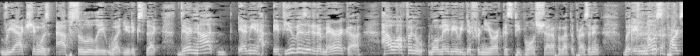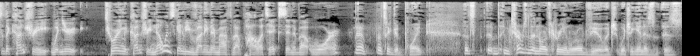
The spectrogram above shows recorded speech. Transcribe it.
reaction was absolutely what you'd expect. They're not, I mean, if you visited America, how often, well, maybe it'd be different in New York because people won't shut up about the president. But in most parts of the country, when you're touring the country, no one's going to be running their mouth about politics and about war. Yeah, that's a good point. That's, in terms of the North Korean worldview, which, which again is, is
